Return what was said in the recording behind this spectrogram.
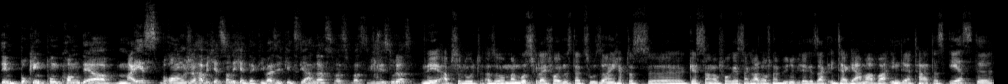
den Booking.com der Maisbranche habe ich jetzt noch nicht entdeckt. Ich weiß nicht, geht es dir anders? Was, was, wie siehst du das? Nee, absolut. Also man muss vielleicht Folgendes dazu sagen. Ich habe das äh, gestern oder vorgestern gerade auf einer Bühne wieder gesagt. Intergerma war in der Tat das erste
